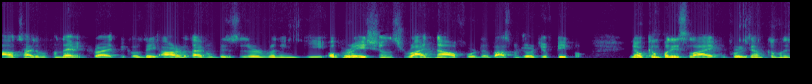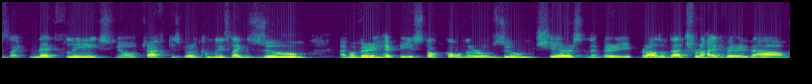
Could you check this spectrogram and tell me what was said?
outside of a pandemic, right? Because they are the type of businesses that are running the operations right now for the vast majority of people you know companies like for example companies like netflix you know traffic is growing companies like zoom. I'm a very happy stock owner of zoom shares and i'm very proud of that right very now.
